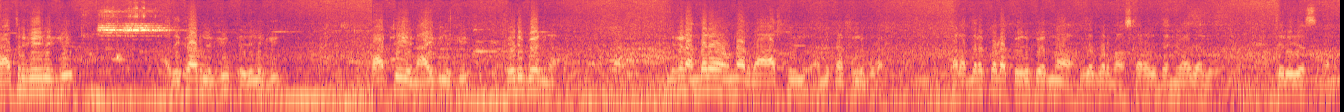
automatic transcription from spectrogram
పాత్రికేయులకి అధికారులకి ప్రజలకి పార్టీ నాయకులకి పేరు పేరున ఎందుకంటే అందరూ ఉన్నారు నా ఆత్మీయులు అన్ని పార్టీలు కూడా. వారందరికీ కూడా పేరు పేరున హృదయపూర్వ నమస్కారాలు ధన్యవాదాలు తెలియజేస్తున్నాను.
